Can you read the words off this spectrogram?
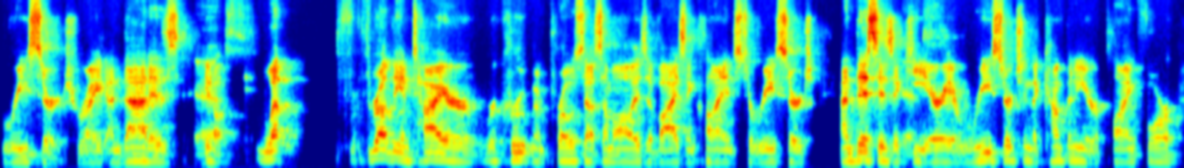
research, right? And that is, yes. you know, what throughout the entire recruitment process, I'm always advising clients to research And this is a yes. key area researching the company you're applying for,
